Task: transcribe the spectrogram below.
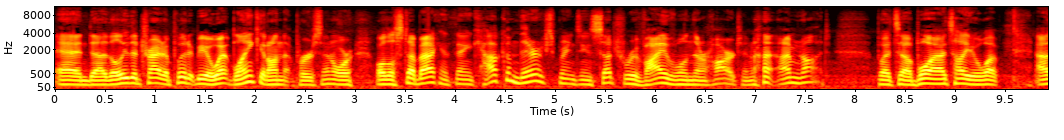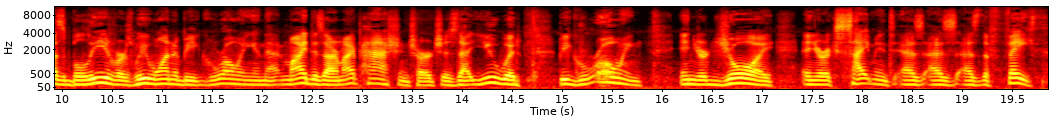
and uh, they'll either try to put it be a wet blanket on that person, or or they'll step back and think, how come they're experiencing such revival in their heart and I, am not? But uh, boy, I tell you what, as believers, we want to be growing in that. My desire, my passion, church, is that you would be growing in your joy and your excitement as as as the faith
